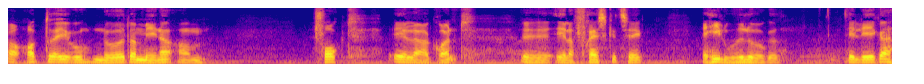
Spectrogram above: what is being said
at opdrive noget, der minder om frugt eller grønt øh, eller friske ting, er helt udelukket. Det ligger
